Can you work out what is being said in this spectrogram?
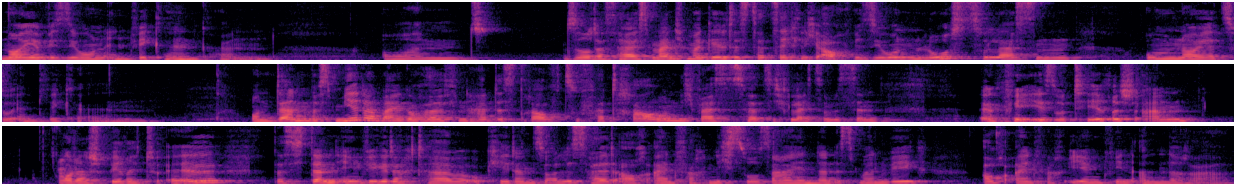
neue Vision entwickeln können. Und so, das heißt, manchmal gilt es tatsächlich auch, Visionen loszulassen, um neue zu entwickeln. Und dann, was mir dabei geholfen hat, ist darauf zu vertrauen. Ich weiß, es hört sich vielleicht so ein bisschen irgendwie esoterisch an, oder spirituell, dass ich dann irgendwie gedacht habe, okay, dann soll es halt auch einfach nicht so sein. Dann ist mein Weg auch einfach irgendwie ein anderer.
